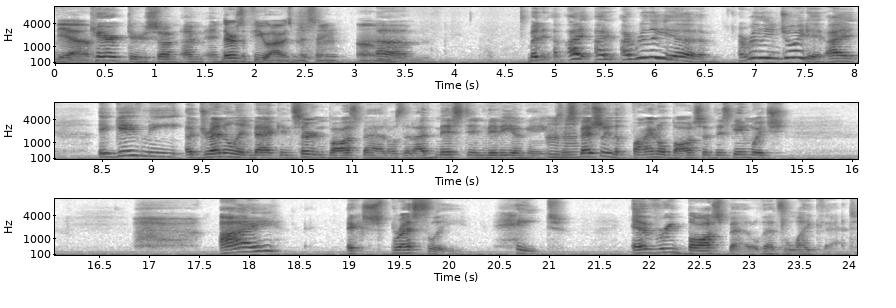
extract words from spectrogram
Yeah, characters. So I'm. I'm and, there's a few I was missing. Um, um, but I, I, I really uh, I really enjoyed it. I it gave me adrenaline back in certain boss battles that I've missed in video games, Mhm. especially the final boss of this game, which I expressly hate every boss battle that's like that,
